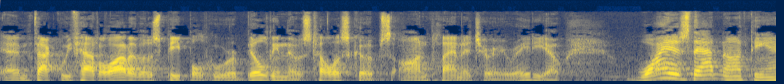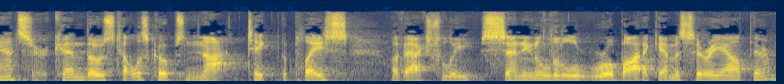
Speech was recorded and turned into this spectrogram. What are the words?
in fact, we've had a lot of those people who are building those telescopes on planetary radio. Why is that not the answer? Can those telescopes not take the place of actually sending a little robotic emissary out there?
